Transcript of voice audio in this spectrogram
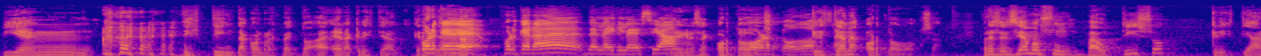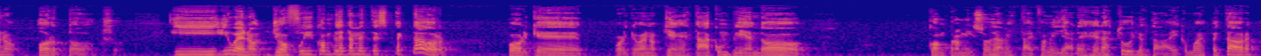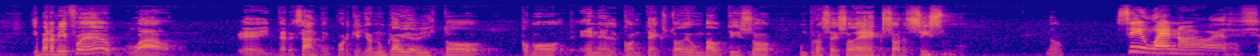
bien distinta con respecto a... Era cristian, Porque, porque era de, de la iglesia. de la iglesia ortodoxa, ortodoxa. Cristiana ortodoxa. Presenciamos un bautizo cristiano ortodoxo. Y, y bueno, yo fui completamente espectador porque, porque, bueno, quien estaba cumpliendo compromisos de amistad y familiares eras tú, yo estaba ahí como espectador. Y para mí fue, wow, eh, interesante, porque yo nunca había visto como en el contexto de un bautizo un proceso de exorcismo, ¿no? Sí, bueno. es-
